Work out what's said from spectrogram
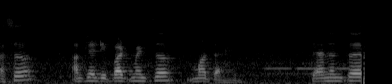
असं आमच्या डिपार्टमेंटचं मत आहे. त्यानंतर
